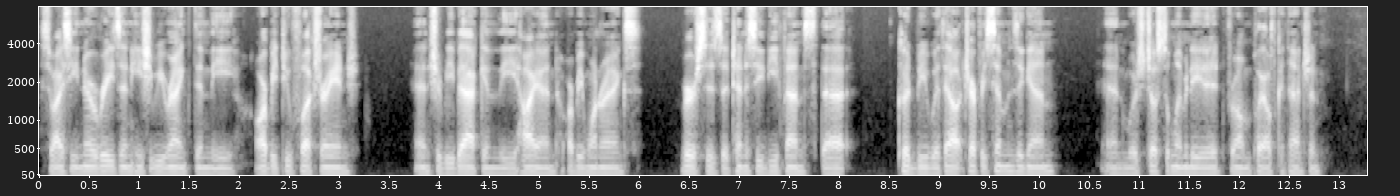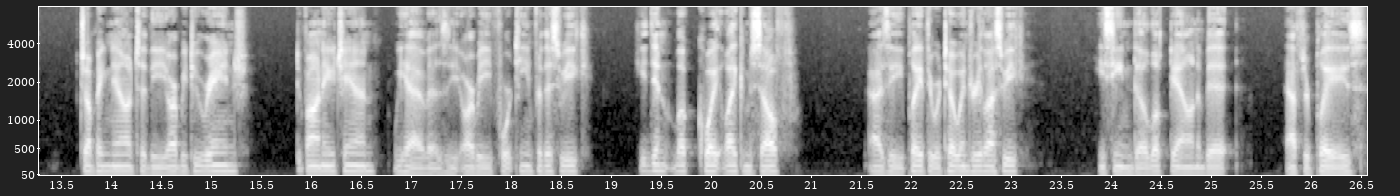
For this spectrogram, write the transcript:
So I see no reason he should be ranked in the RB2 flex range and should be back in the high end RB1 ranks versus a Tennessee defense that could be without Jeffrey Simmons again and was just eliminated from playoff contention. Jumping now to the RB2 range, De'Von Achane we have as the RB14 for this week. He didn't look quite like himself as he played through a toe injury last week. He seemed to look down a bit after plays,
